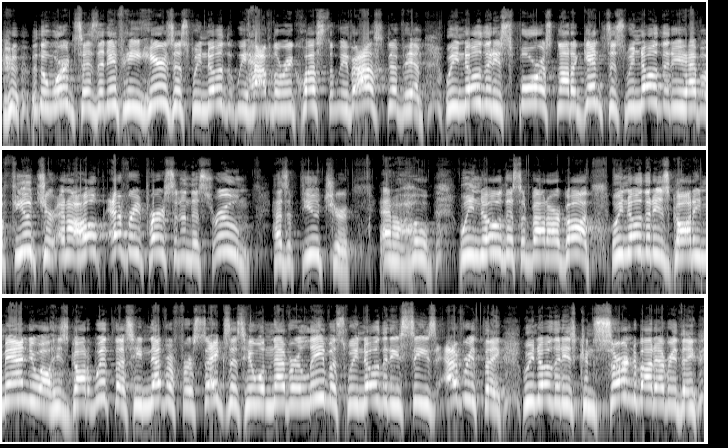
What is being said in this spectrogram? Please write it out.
the word says that if he hears us, we know that we have the request that we've asked of him. We know that he's for us, not against us. We know that he have a future and a hope. Every person in this room has a future and a hope. We know this about our God. We know that he's God Emmanuel. He's God with us. He never forsakes us. He will never leave us. We know that he sees everything. We know that he's concerned about everything.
